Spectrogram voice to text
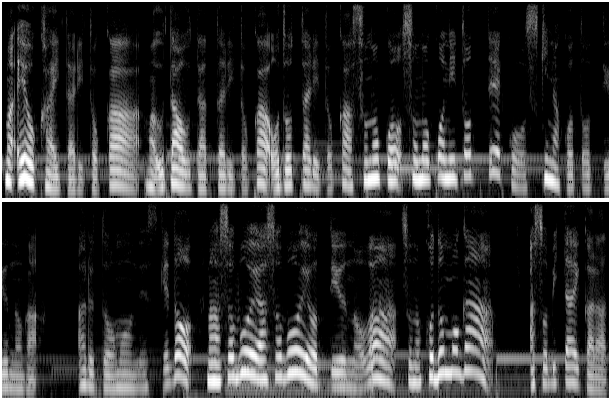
まあ、絵を描いたりとか、まあ、歌を歌ったりとか、踊ったりとか、その子、その子にとってこう好きなことっていうのがあると思うんですけど、まあ、遊ぼうよ遊ぼうよっていうのは、その子供が遊びたいから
